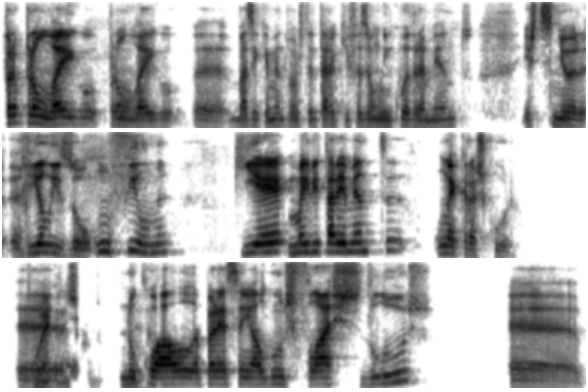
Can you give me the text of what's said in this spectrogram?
para, para um leigo, para um leigo, uh, basicamente vamos tentar aqui fazer um enquadramento. Este senhor realizou um filme que é maioritariamente um ecrã escuro. Um uh, ecrã escuro. No Exato. qual aparecem alguns flashes de luz, uh,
